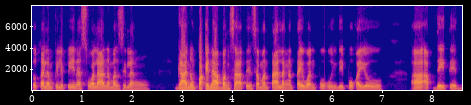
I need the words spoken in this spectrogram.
Total ang Pilipinas, wala naman silang ganong pakinabang sa atin. Samantalang ang Taiwan po, kung hindi po kayo uh, updated,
